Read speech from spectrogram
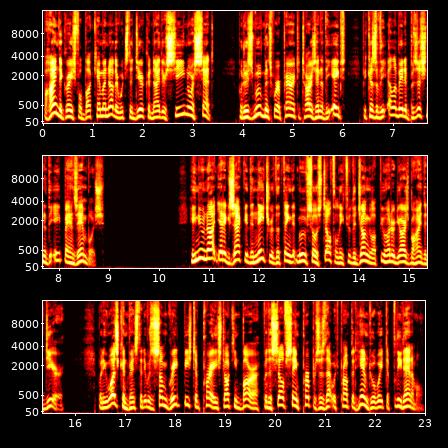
Behind the graceful buck came another which the deer could neither see nor scent, but whose movements were apparent to Tarzan of the Apes because of the elevated position of the ape man's ambush. He knew not yet exactly the nature of the thing that moved so stealthily through the jungle a few hundred yards behind the deer, but he was convinced that it was some great beast of prey stalking Bara for the self same purpose as that which prompted him to await the fleet animal.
